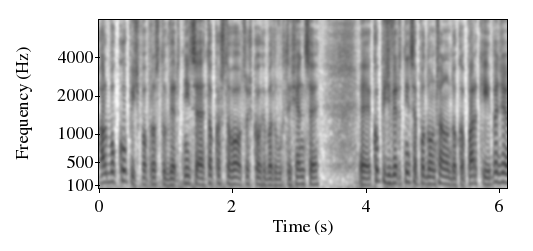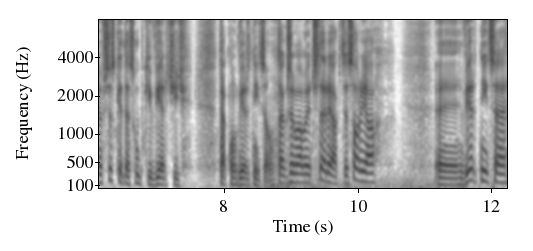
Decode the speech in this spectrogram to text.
albo kupić po prostu wiertnicę. To kosztowało coś koło chyba 2000. E, Kupić wiertnicę podłączoną do koparki i będziemy wszystkie te słupki wiercić taką wiertnicą. Także mamy cztery akcesoria. e, Wiertnicę,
